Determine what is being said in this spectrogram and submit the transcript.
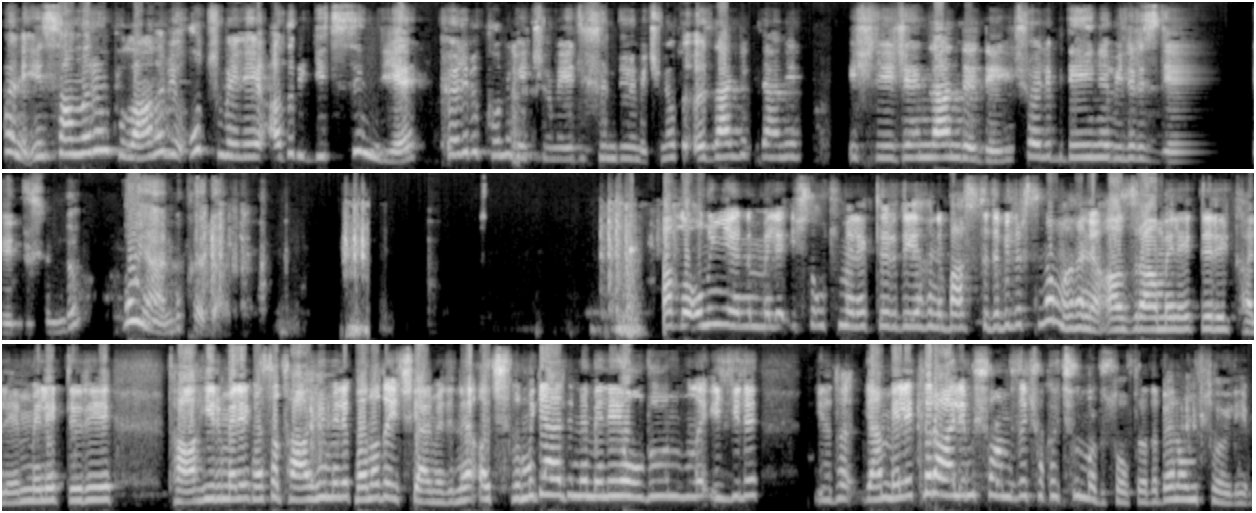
Hani insanların kulağına bir ut meleği adı bir gitsin diye böyle bir konu geçirmeyi düşündüğüm için. Yoksa özellikle hani işleyeceğimden de değil. Şöyle bir değinebiliriz diye düşündüm. Bu yani bu kadar. Abla onun yerine mele işte ut melekleri diye hani bahsedebilirsin ama hani Azra melekleri, kalem melekleri, Tahir melek mesela Tahir melek bana da hiç gelmedi. Ne açılımı geldi ne meleği olduğunla ilgili ya da yani melekler alemi şu an bize çok açılmadı sofrada ben onu söyleyeyim.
